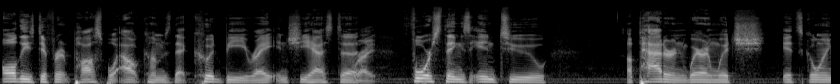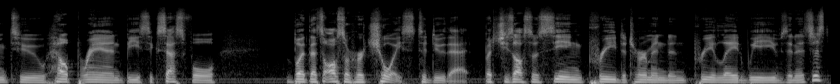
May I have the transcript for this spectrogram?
all these different possible outcomes that could be right and she has to Right. force things into a pattern where in which it's going to help Rand be successful but that's also her choice to do that. But she's also seeing predetermined and pre-laid weaves, and it's just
